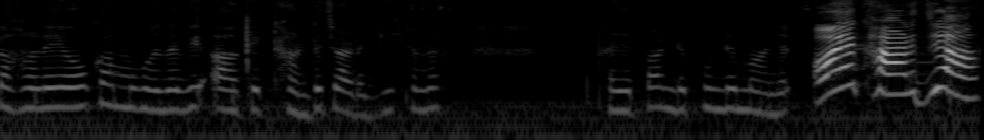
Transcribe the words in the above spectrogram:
ਕਹਾਣੇ ਉਹ ਕੰਮ ਹੋ ਜਾਂਦਾ ਵੀ ਆ ਕੇ ਠੰਡ ਚੜ ਗਈ ਹਨਾ? ਹਜੇ ਭਾਂਡੇ ਭੁੰਡੇ ਮਾਂਜਣ। ਓਏ ਖੜ ਜਾ!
